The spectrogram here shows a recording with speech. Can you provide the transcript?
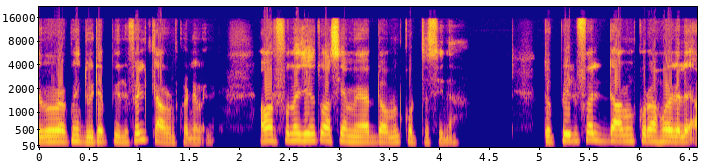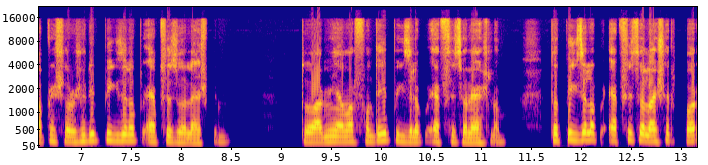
এভাবে আপনি দুইটা পিল ফাইল ডাউনলোড করে নেবেন। আমার ফোনে যেহেতু আছে, আমি আর ডাউনলোড করতেছি না। তো পিল ফাইল ডাউনলোড করা হয়ে গেলে আপনি সরাসরি পিক্সেল অ্যাপসে চলে আসবেন। তো আমি আমার ফোন থেকে পিক্সেল অ্যাপসে চলে আসলাম। তো পিকজেল পিক্সেল অ্যাপসে চলে আসার পর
